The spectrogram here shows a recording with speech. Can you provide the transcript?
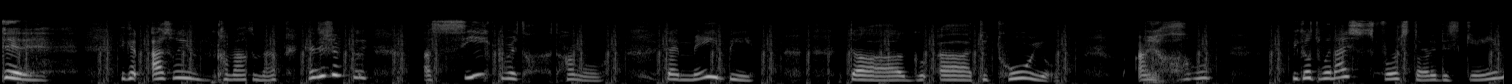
did it! You can actually come out the map, and there should be a secret tunnel that may be the uh, tutorial. I hope because when I first started this game,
